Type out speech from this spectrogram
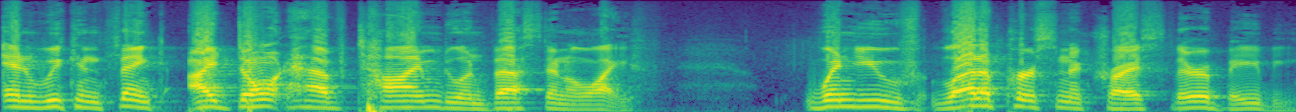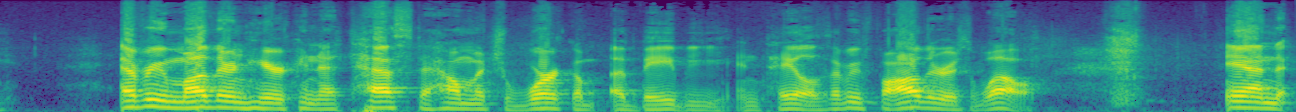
and we can think, I don't have time to invest in a life. When you've led a person to Christ, they're a baby. Every mother in here can attest to how much work a, baby entails, every father as well. And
